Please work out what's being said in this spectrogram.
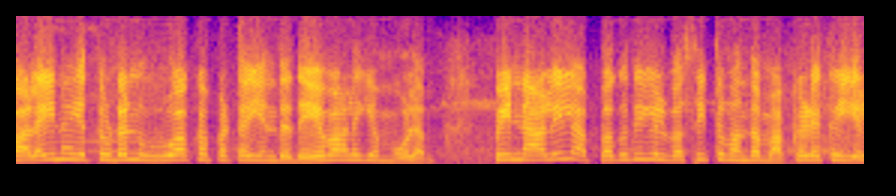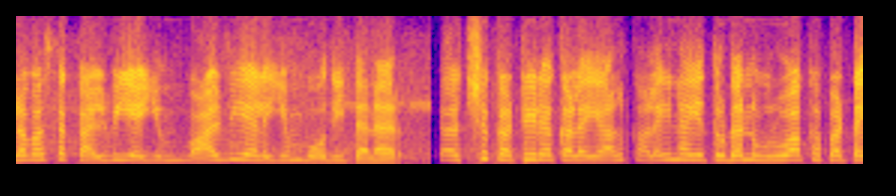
கலைநயத்துடன் உருவாக்கப்பட்ட இந்த தேவாலயம் மூலம் பின்னாளில் அப்பகுதியில் வசித்து வந்த மக்களுக்கு இலவச கல்வியையும் வாழ்வியலையும் போதித்தனர். டச்சு கட்டிடக்கலையால் கலைநயத்துடன் உருவாக்கப்பட்ட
